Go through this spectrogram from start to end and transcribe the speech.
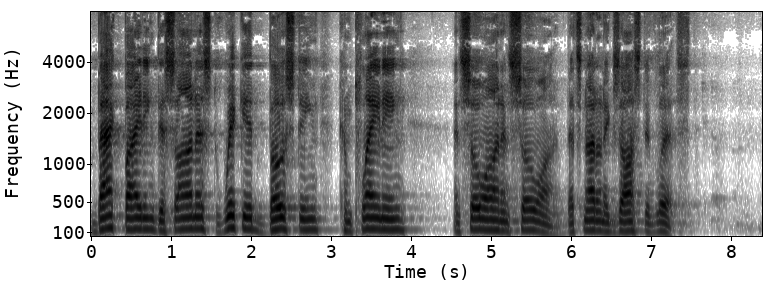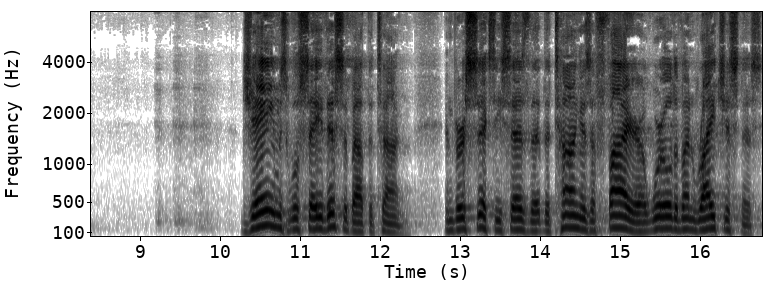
backbiting, dishonest, wicked, boasting, complaining, and so on and so on. That's not an exhaustive list. James will say this about the tongue. In verse 6, he says that the tongue is a fire, a world of unrighteousness,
